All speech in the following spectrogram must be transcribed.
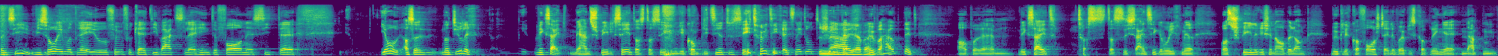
Können Sie, wieso immer drei oder fünf Kette wechseln, hinten, vorne, Seite? Ja, also natürlich, wie gesagt, wir haben das Spiel gesehen, dass das irgendwie kompliziert aussieht, würde ich jetzt nicht unterschreiben. Nein, Überhaupt nicht. Aber ähm, wie gesagt, das, das ist das Einzige, wo ich mir, was Spielerische anbelangt, wirklich kann vorstellen kann, wo etwas kann bringen kann, neben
